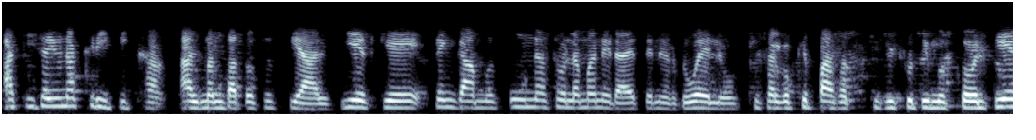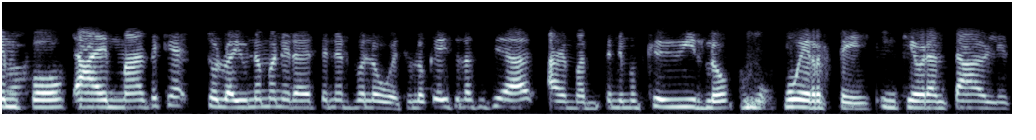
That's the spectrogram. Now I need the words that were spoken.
aquí sí hay una crítica al mandato social y es que tengamos una sola manera de tener duelo, que es algo que pasa, que discutimos todo el tiempo, además de que solo hay una manera de tener duelo, eso es lo que dice la sociedad, además tenemos que vivirlo como fuerte, inquebrantable,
